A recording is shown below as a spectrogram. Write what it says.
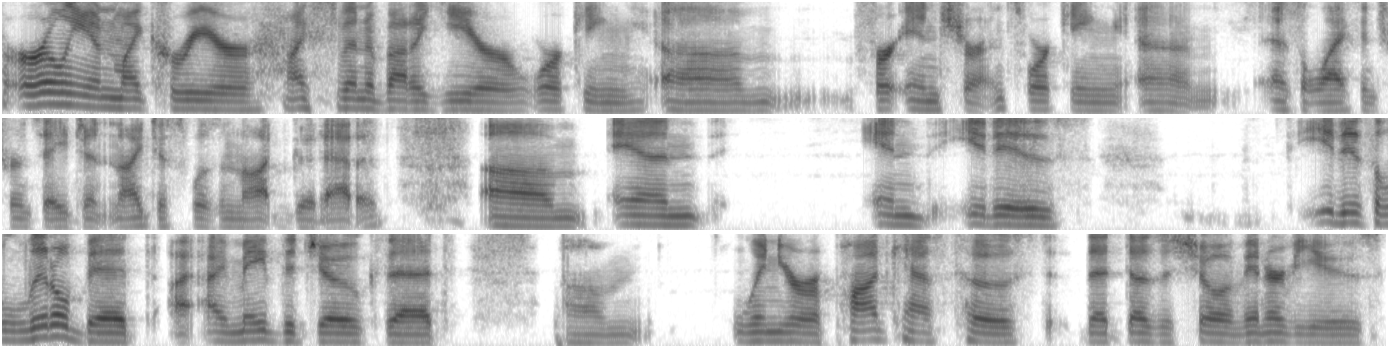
early in my career I spent about a year working um, for insurance, working um, as a life insurance agent, and I just was not good at it. Um, and and it is it is a little bit. I, I made the joke that um, when you're a podcast host that does a show of interviews.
